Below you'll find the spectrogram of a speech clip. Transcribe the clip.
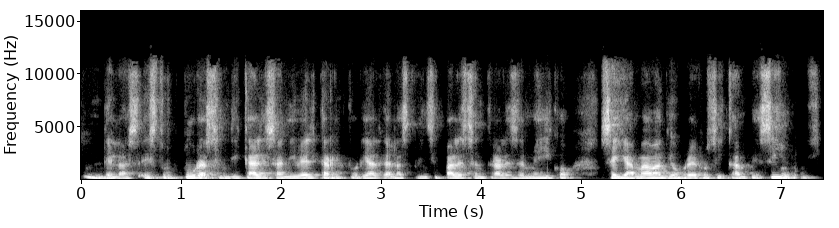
de las estructuras sindicales a nivel territorial de las principales centrales de México se llamaban de obreros y campesinos.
